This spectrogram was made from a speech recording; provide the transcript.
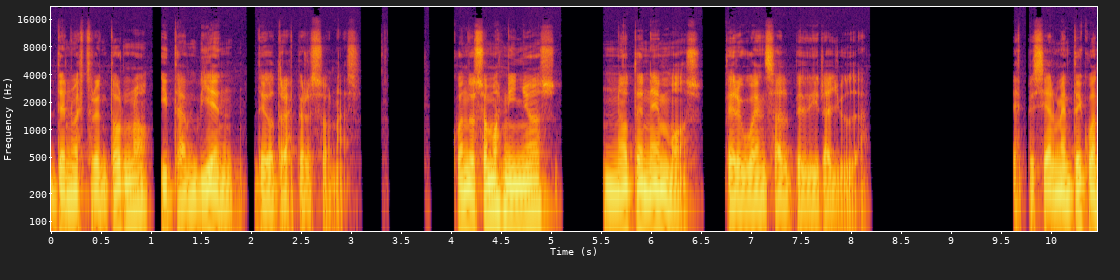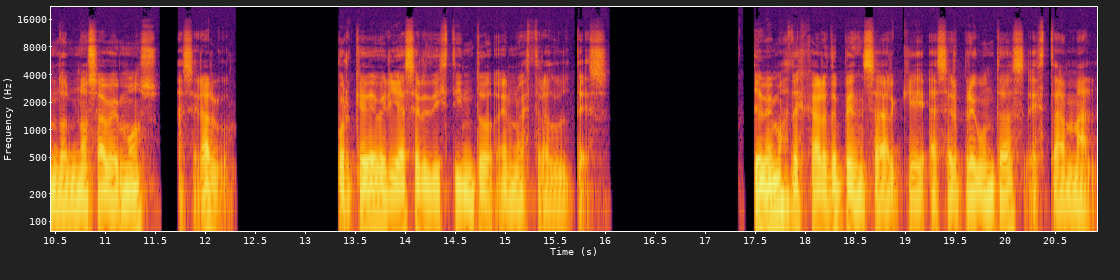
de nuestro entorno y también de otras personas. Cuando somos niños no tenemos vergüenza al pedir ayuda, especialmente cuando no sabemos hacer algo. ¿Por qué debería ser distinto en nuestra adultez? Debemos dejar de pensar que hacer preguntas está mal.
